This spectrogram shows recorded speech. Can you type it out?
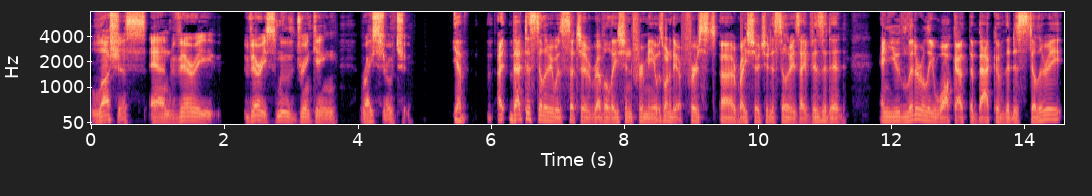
luscious and very, very smooth drinking rice shochu. Yeah, I, that distillery was such a revelation for me. It was one of the first uh, rice shochu distilleries I visited and you literally walk out the back of the distillery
